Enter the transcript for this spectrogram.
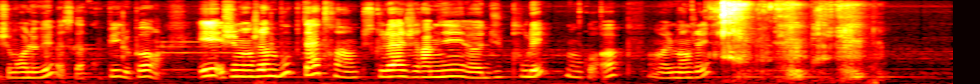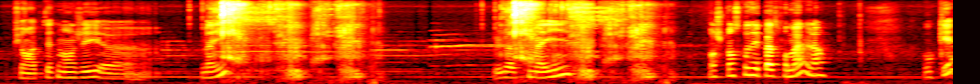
Je vais me relever parce a coupé le porc. Et je vais manger un bout peut-être, hein, puisque là j'ai ramené euh, du poulet. Donc hop, on va le manger. Puis on va peut-être manger euh, maïs. L'autre maïs. Bon, je pense qu'on n'est pas trop mal là. Ok. Il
